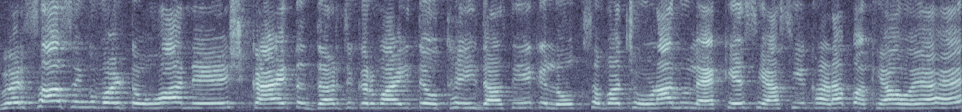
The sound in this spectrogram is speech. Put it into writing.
ਵਿਰਸਾ ਸਿੰਘ ਵਲਟੋਹਾ ਨੇ ਸ਼ਿਕਾਇਤ ਦਰਜ ਕਰਵਾਈ ਤੇ ਉੱਥੇ ਹੀ ਦੱਸਦੀ ਹੈ ਕਿ ਲੋਕ ਸਭਾ ਚੋਣਾਂ ਨੂੰ ਲੈ ਕੇ ਸਿਆਸੀ ਅਖਾੜਾ ਭਖਿਆ ਹੋਇਆ ਹੈ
